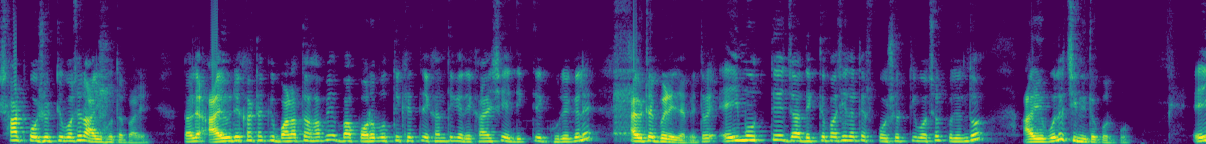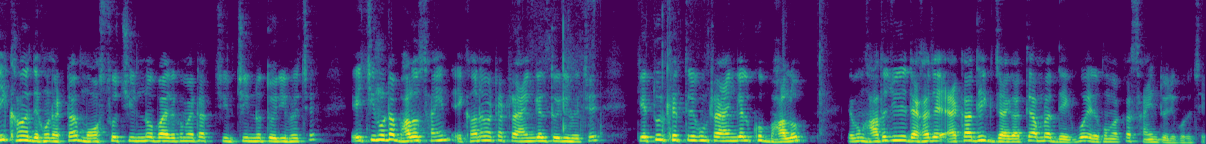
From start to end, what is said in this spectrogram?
ষাট, পঁয়ষট্টি বছর আয়ু হতে পারে। তাহলে আয়ু রেখাটাকে বাড়াতে হবে বা পরবর্তী ক্ষেত্রে এখান থেকে রেখা এসে এই দিক থেকে ঘুরে গেলে আয়ুটা বেড়ে যাবে? তবে এই মুহূর্তে যা দেখতে পাচ্ছি তাতে পঁয়ষট্টি বছর পর্যন্ত আয়ু বলে চিহ্নিত করব। এইখানে দেখুন একটা মস্ত চিহ্ন বা এরকম একটা চিহ্ন তৈরি হয়েছে। এই চিহ্নটা ভালো সাইন এখানেও একটা ট্রায়াঙ্গেল তৈরি হয়েছে। কেতুর ক্ষেত্রে এরকম ট্রায়াঙ্গেল খুব ভালো। এবং হাতে যদি দেখা যায় একাধিক জায়গাতে আমরা দেখব এরকম একটা সাইন তৈরি করেছে।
